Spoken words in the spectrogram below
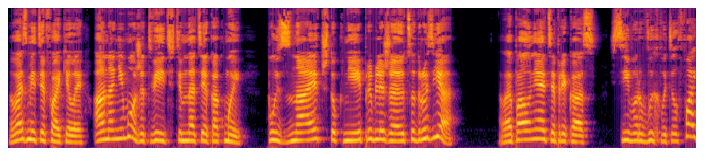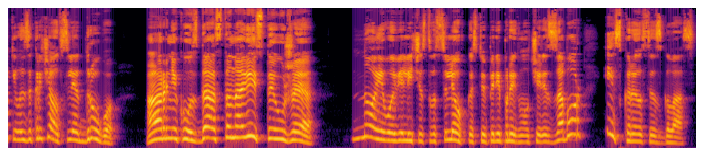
«Возьмите факелы, она не может видеть в темноте, как мы. Пусть знает, что к ней приближаются друзья». «Выполняйте приказ!» Сивор выхватил факел и закричал вслед другу. «Арникус, да остановись ты уже!» Но его величество с легкостью перепрыгнул через забор и скрылся с глаз.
